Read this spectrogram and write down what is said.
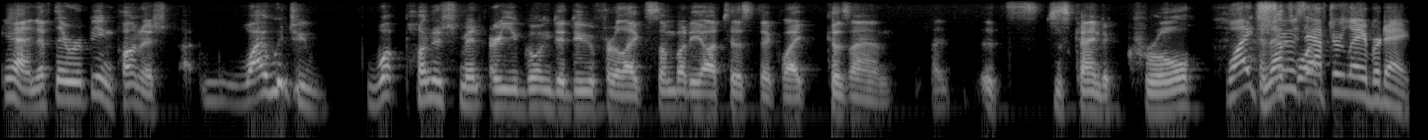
Yeah, and if they were being punished, why would you? What punishment are you going to do for like somebody autistic like Kazan? It's just kind of cruel. White And shoes why- after Labor Day.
